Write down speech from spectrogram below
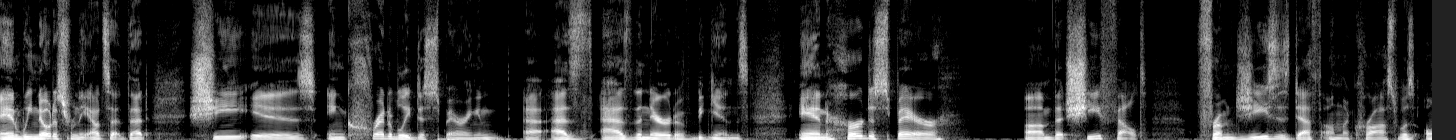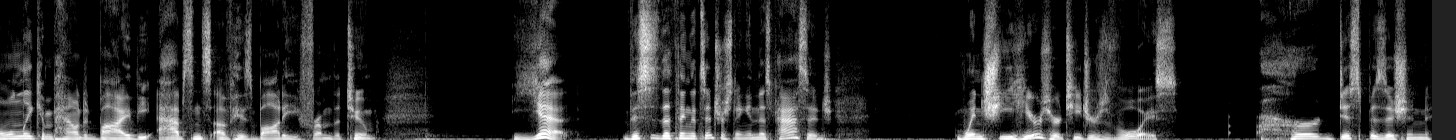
And we notice from the outset that she is incredibly despairing, and uh, as as the narrative begins, and her despair um, that she felt from Jesus' death on the cross was only compounded by the absence of his body from the tomb. Yet, this is the thing that's interesting in this passage. When she hears her teacher's voice, her disposition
